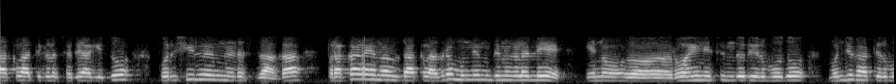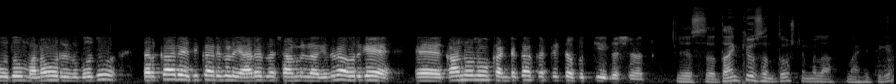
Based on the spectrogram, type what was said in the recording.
ದಾಖಲಾತಿಗಳು ಸರಿಯಾಗಿದ್ದು, ಪರಿಶೀಲನೆ ನಡೆಸಿದಾಗ ಪ್ರಕರಣ ಏನಾದ್ರು ದಾಖಲಾದ್ರೆ ಮುಂದಿನ ದಿನಗಳಲ್ಲಿ ಏನು ರೋಹಿಣಿ ಸಿಂಧೂರಿ ಇರ್ಬೋದು, ಮಂಜುನಾಥ್ ಇರ್ಬೋದು, ಮನೋಹರ್ ಇರ್ಬೋದು, ಸರ್ಕಾರಿ ಅಧಿಕಾರಿಗಳು ಯಾರೆಲ್ಲ ಶಾಮೀಲಾಗಿದ್ರೆ ಅವರಿಗೆ ಕಾನೂನು ಕಂಟಕ ಕಟ್ಟಿಟ್ಟ ಬುತ್ತಿ Dasharath S thank you Santosh, ನಿಮ್ಮೆಲ್ಲ ಮಾಹಿತಿಗೆ.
